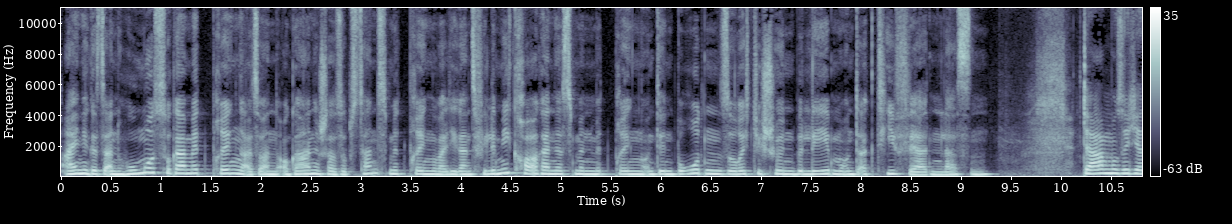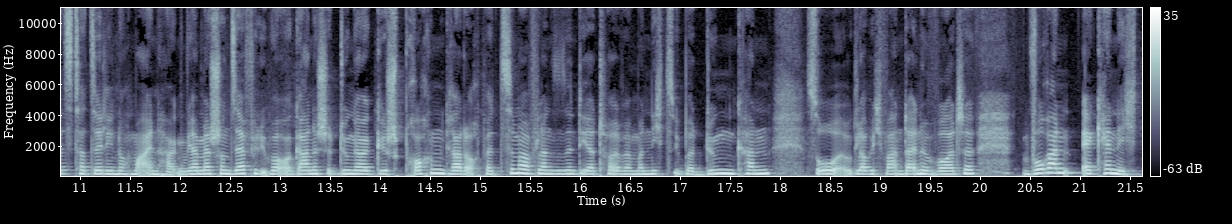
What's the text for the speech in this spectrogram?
einiges an Humus sogar mitbringen, also an organischer Substanz mitbringen, weil die ganz viele Mikroorganismen mitbringen und den Boden so richtig schön beleben und aktiv werden lassen. Da muss ich jetzt tatsächlich nochmal einhaken. Wir haben ja schon sehr viel über organische Dünger gesprochen. Gerade auch bei Zimmerpflanzen sind die ja toll, wenn man nichts überdüngen kann. So, glaube ich, waren deine Worte. Woran erkenne ich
